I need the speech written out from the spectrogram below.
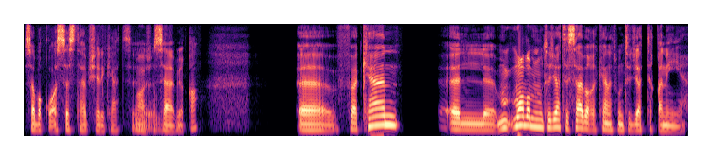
سبق وأسستها بشركات. سابقة. آه، فكان معظم المنتجات السابقة كانت منتجات تقنية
